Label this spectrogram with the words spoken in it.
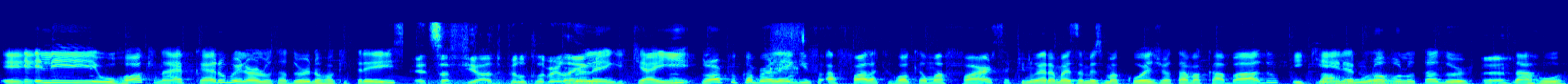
Ele, o Rock na época era o melhor lutador no Rock 3. É desafiado pelo Clubber Clubber Lang. Lang, que aí o próprio Clubber Lang a- fala que o Rock é uma farsa, que não era mais a mesma coisa, já tava acabado, e que Na ele era o rua, novo né? lutador É. na rua.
